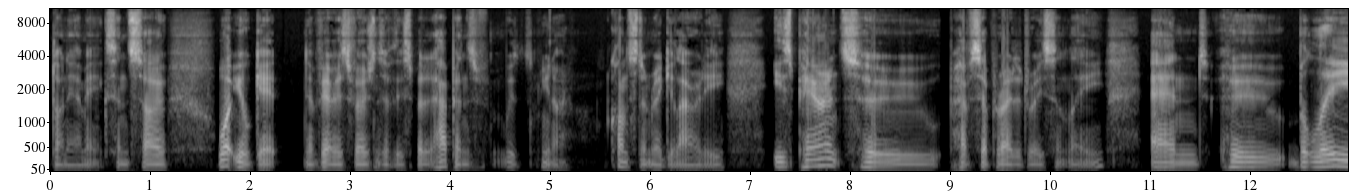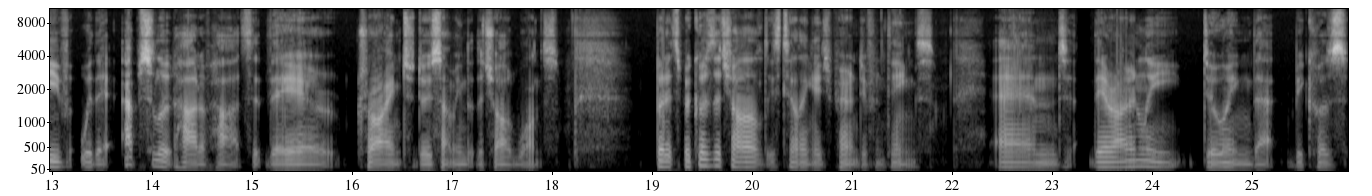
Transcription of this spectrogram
dynamics. And so, what you'll get, various versions of this, but it happens with, you know, constant regularity is parents who have separated recently and who believe with their absolute heart of hearts that they're trying to do something that the child wants. But it's because the child is telling each parent different things. And they're only doing that because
